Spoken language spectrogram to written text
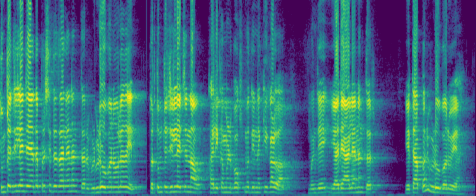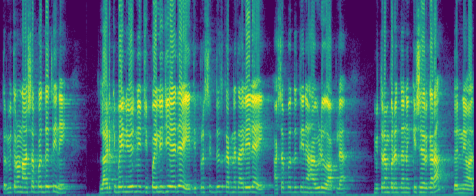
तुमच्या जिल्ह्याच्या याद्या प्रसिद्ध झाल्यानंतर व्हिडिओ बनवला जाईल. तर तुमच्या जिल्ह्याचे नाव खाली कमेंट बॉक्समध्ये नक्की कळवा. म्हणजे याद्या आल्यानंतर येथे आपण व्हिडिओ बनवूया. तर मित्रांनो अशा पद्धतीने लाडकी बहीण योजनेची पहिली जी यादी आहे ती प्रसिद्ध करण्यात आलेली आहे. अशा पद्धतीने हा व्हिडिओ आपल्या मित्रांपर्यंत नक्की शेअर करा. धन्यवाद.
